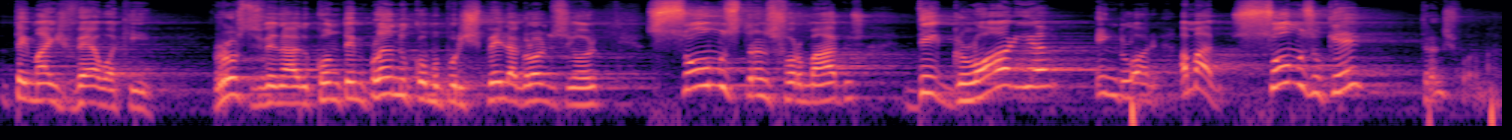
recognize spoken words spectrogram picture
não tem mais véu aqui, rosto desvendado, contemplando como por espelho a glória do Senhor, somos transformados de glória em glória. Amado, somos o que? Transformados.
